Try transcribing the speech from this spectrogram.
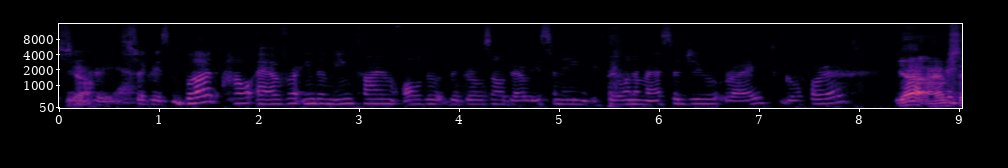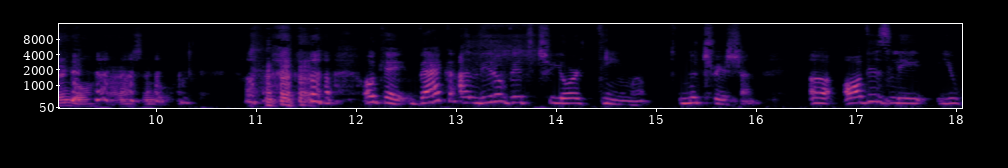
She Yeah. agrees. Yeah. She agrees. But however, in the meantime, all the, the girls out there listening, if they want to message you, right, go for it. yeah, I am single. I am single. okay, back a little bit to your theme, nutrition. Uh, obviously, you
